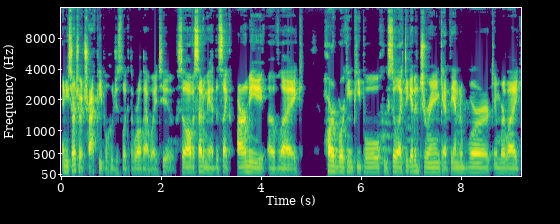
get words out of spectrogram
and you start to attract people who just look at the world that way too. So all of a sudden we had this like army of like hardworking people who still like to get a drink at the end of work and we're like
